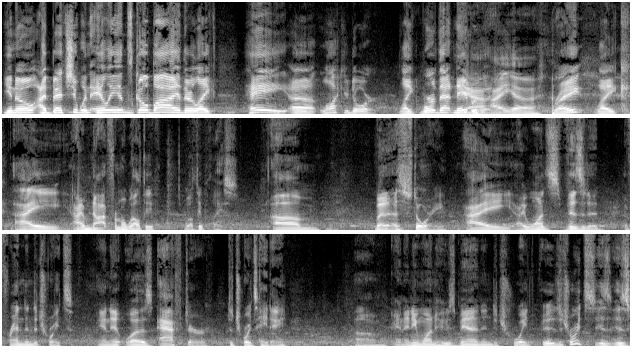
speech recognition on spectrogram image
You know, I bet you when aliens go by, they're like, "Hey, uh, lock your door." Like we're that neighborhood, Yeah, I, uh, right? Like, I, I'm not from a wealthy, wealthy place. Um, but a story. I, I once visited a friend in Detroit, and it was after Detroit's heyday. Um, and anyone who's been in Detroit, Detroit's is, is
